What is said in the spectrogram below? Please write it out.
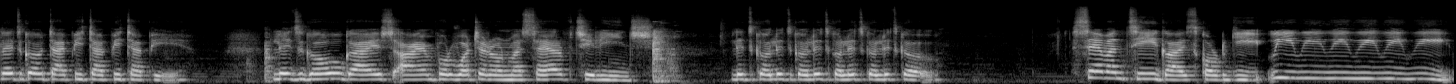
Let's go tappy, tappy, tappy. Let's go guys. I am pour water on myself. Challenge. Let's go, let's go, let's go, let's go, let's go. 70 guys corgi wee wee wee wee wee wee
